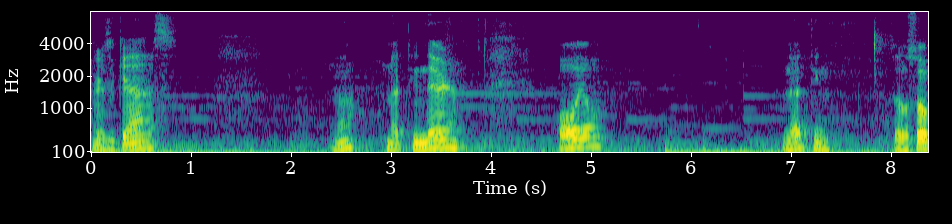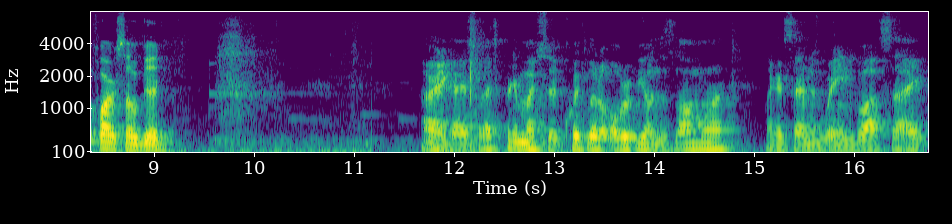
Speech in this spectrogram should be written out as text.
here's the gas. No, nothing there. Oil, nothing. So, so far so good. All right guys, so that's pretty much a quick little overview on this lawnmower. Like I said, I'm just waiting to go outside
